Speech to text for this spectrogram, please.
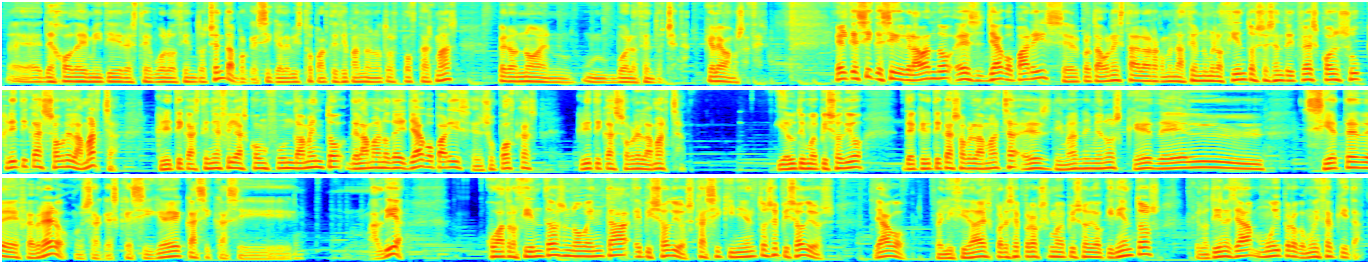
eh, dejó de emitir este vuelo 180, porque sí que le he visto participando en otros podcasts más, pero no en vuelo 180. ¿Qué le vamos a hacer? El que sí que sigue grabando es Yago Paris, el protagonista de la recomendación número 163 con su Críticas sobre la marcha. Críticas cinéfilas con fundamento de la mano de Yago Paris en su podcast Críticas sobre la marcha. Y el último episodio de crítica sobre la marcha es ni más ni menos que del 7 de febrero. O sea que es que sigue casi casi al día. 490 episodios, casi 500 episodios. Yago, felicidades por ese próximo episodio 500, que lo tienes ya muy pero que muy cerquita.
